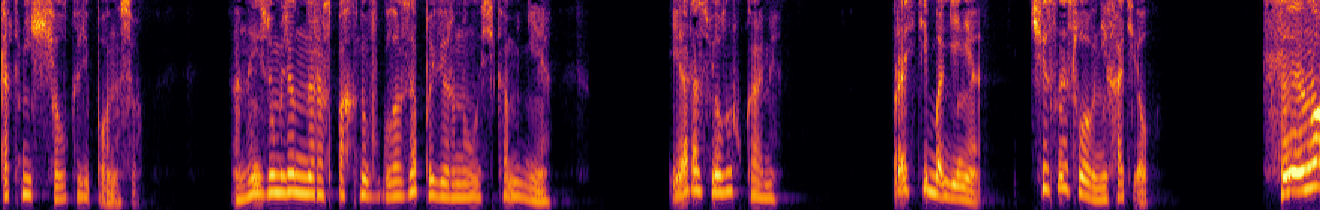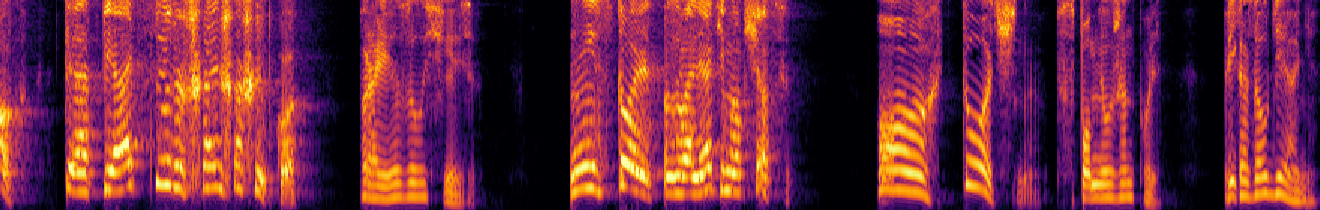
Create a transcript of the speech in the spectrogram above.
так не щелкали по носу. Она, изумленно распахнув глаза, повернулась ко мне — я развел руками. «Прости, богиня, честное слово, не хотел». «Сынок, ты опять совершаешь ошибку!» — прорезалась Эльза. «Не стоит позволять им общаться». «Ох, точно!» — вспомнил Жан-Поль. Приказал Диане.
